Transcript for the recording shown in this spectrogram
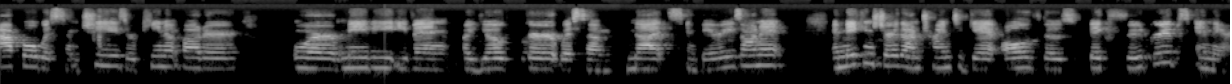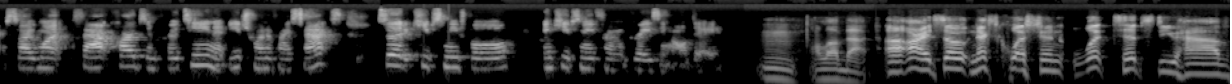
apple with some cheese or peanut butter, or maybe even a yogurt with some nuts and berries on it and making sure that I'm trying to get all of those big food groups in there. So I want fat, carbs, and protein at each one of my snacks so that it keeps me full and keeps me from grazing all day. Mm, I love that. Uh, all right. So, next question What tips do you have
